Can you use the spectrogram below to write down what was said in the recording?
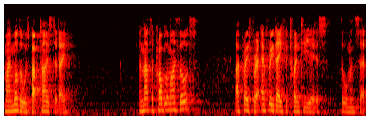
My mother was baptized today. And that's a problem, I thought. I prayed for it every day for 20 years, the woman said.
